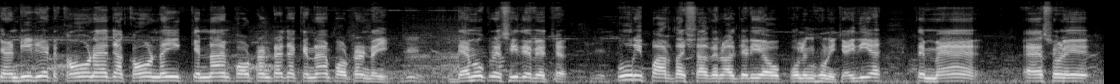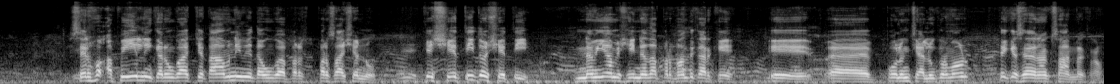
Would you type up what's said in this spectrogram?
ਕੈਂਡੀਡੇਟ ਕੌਣ ਹੈ ਜਾਂ ਕੌਣ ਨਹੀਂ ਕਿੰਨਾ ਇੰਪੋਰਟੈਂਟ ਹੈ ਜਾਂ ਕਿੰਨਾ ਇੰਪੋਰਟੈਂਟ ਨਹੀਂ। ਡੈਮੋਕ੍ਰੇਸੀ ਦੇ ਵਿੱਚ ਪੂਰੀ ਪਾਰਦਰਸ਼ਤਾ ਦੇ ਨਾਲ ਜਿਹੜੀ ਆ ਉਹ ਪੋਲਿੰਗ ਹੋਣੀ ਚਾਹੀਦੀ ਹੈ ਤੇ ਮੈਂ ਇਸ ਵੇਲੇ ਸਿਰਫ ਅਪੀਲ ਨਹੀਂ ਕਰੂੰਗਾ ਚੇਤਾਵਨੀ ਵੀ ਦਊਂਗਾ ਪ੍ਰ- ਪ੍ਰਸ਼ਾਸਨ ਨੂੰ ਕਿ ਛੇਤੀ ਤੋਂ ਛੇਤੀ ਨਵੀਆਂ ਮਸ਼ੀਨਾਂ ਦਾ ਪ੍ਰਬੰਧ ਕਰਕੇ ਇਹ ਪੋਲਿੰਗ ਚਾਲੂ ਕਰਵਾਉਣ ਤੇ ਕਿਸੇ ਦਾ ਨੁਕਸਾਨ ਨਾ ਕਰਾਉਣ।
